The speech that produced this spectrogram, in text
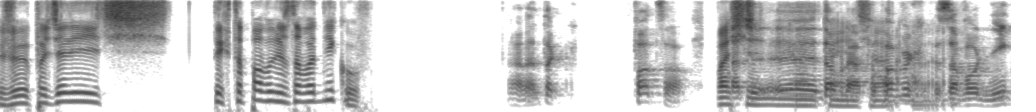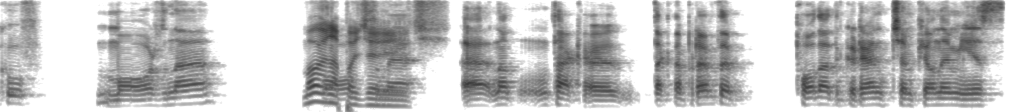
żeby podzielić tych topowych zawodników. Ale tak po co? Właśnie Znaczy, e, dobra, pojęcia, topowych ale zawodników można, Można w sumie- podzielić. E, No tak, e, tak naprawdę ponad Grand Championem jest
